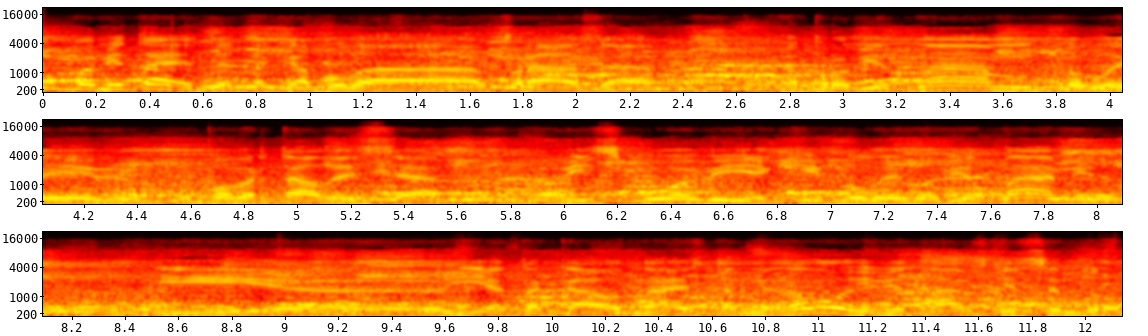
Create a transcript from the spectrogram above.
ну, пам'ятаєте, така була фраза про В'єтнам, коли поверталися військові, які були во В'єтнамі, і е, є така одна із термінологій в'єтнамський синдром.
